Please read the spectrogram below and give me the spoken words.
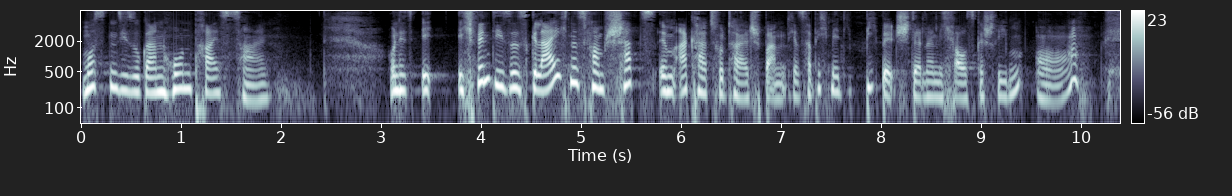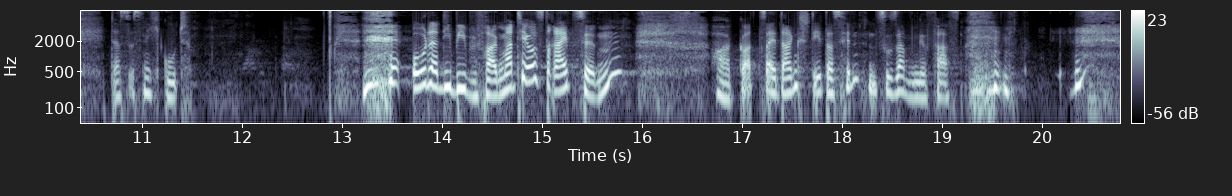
mussten sie sogar einen hohen Preis zahlen. Und jetzt, ich, ich finde dieses Gleichnis vom Schatz im Acker total spannend. Jetzt habe ich mir die Bibelstelle nicht rausgeschrieben. Oh, das ist nicht gut. Oder die Bibelfragen. Matthäus 13. Oh, Gott sei Dank steht das hinten zusammengefasst.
